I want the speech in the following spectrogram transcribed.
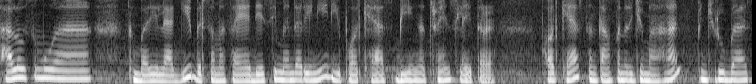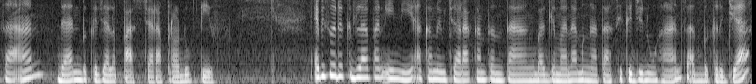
Halo semua, kembali lagi bersama saya Desi Mandarini di podcast Being a Translator. Podcast tentang penerjemahan, penjuru bahasaan, dan bekerja lepas secara produktif. Episode ke-8 ini akan membicarakan tentang bagaimana mengatasi kejenuhan saat bekerja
